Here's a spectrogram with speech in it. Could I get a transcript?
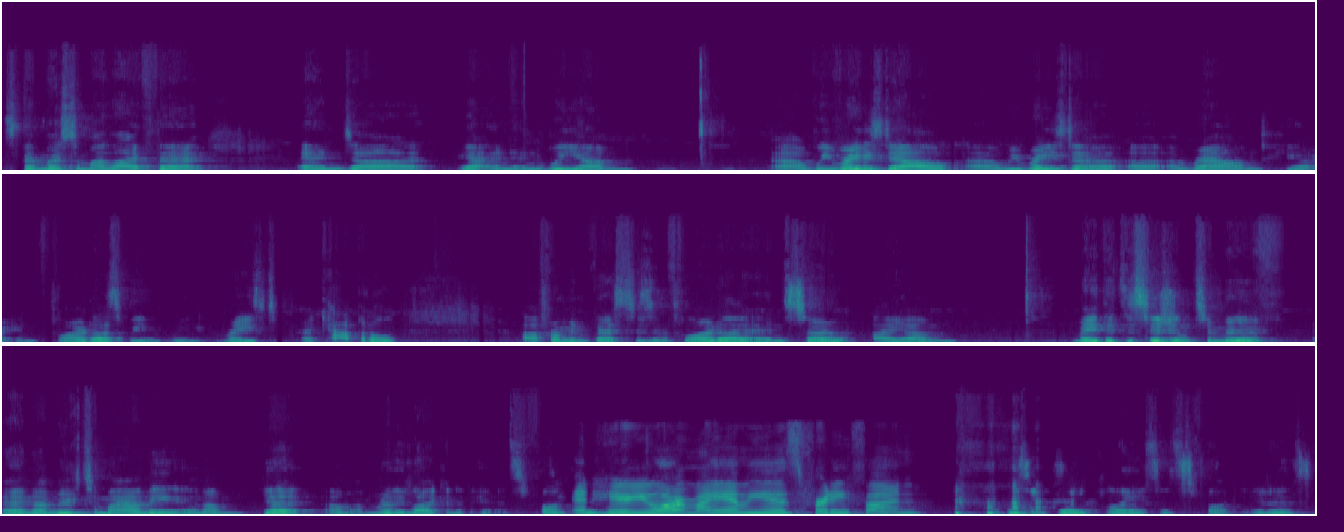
spent most of my life there and uh, yeah, and and we um, uh, we raised our uh, we raised a, a, a, round here in Florida. So we we raised a capital uh, from investors in Florida, and so I um, made the decision to move, and I moved to Miami, and I'm yeah, I'm, I'm really liking it here. It's fun. And here you are. Miami is pretty fun. It's a great place. It's fun. It is.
